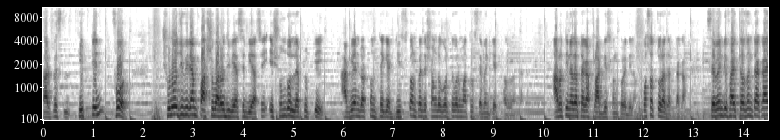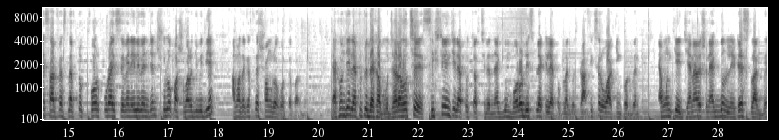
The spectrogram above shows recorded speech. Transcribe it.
Surface fifteen four ষোলো জিবি র্যাম পাঁচশো বারো জিবি এসএসডি আছে। এই সুন্দর ল্যাপটপটি আবিয়ান ডট কম থেকে ডিসকাউন্ট পেতে সংগ্রহ করতে পারেন মাত্র সেভেন্টি এইট থাউজেন্ড টাকা। আরও তিন হাজার টাকা ফ্ল্যাট ডিসকাউন্ট করে দিলাম। পঁচাত্তর হাজার টাকা। সেভেন্টি ফাইভ থাউজেন্ড টাকায় Surface laptop four Core i seven eleven gen ষোলো, পাঁচশো বারো জিবি দিয়ে আমাদের কাছ থেকে সংগ্রহ করতে পারবেন এখন যে ল্যাপটপটি দেখাবো, যারা হচ্ছে সিক্সটিন ইঞ্চি ল্যাপটপ চাচ্ছিলেন, একদম বড় ডিসপ্লে একটি ল্যাপটপ লাগবে গ্রাফিক্সের ওয়ার্কিং করবেন, এমনকি জেনারেশন একদম লেটেস্ট লাগবে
